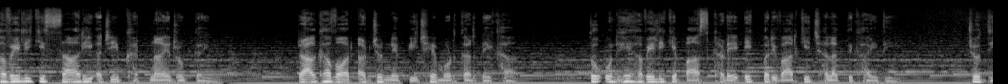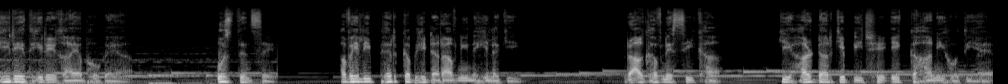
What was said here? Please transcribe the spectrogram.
हवेली की सारी अजीब घटनाएँ रुक गईं। राघव और अर्जुन ने पीछे मुड़कर देखा तो उन्हें हवेली के पास खड़े एक परिवार की झलक दिखाई दी। जो धीरे धीरे गायब हो गया। उस दिन से हवेली फिर कभी डरावनी नहीं लगी। राघव ने सीखा कि हर डर के पीछे एक कहानी होती है,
